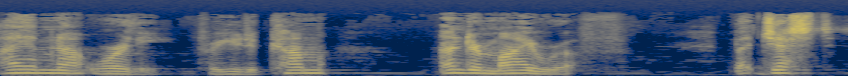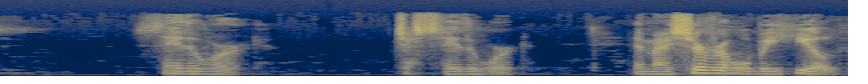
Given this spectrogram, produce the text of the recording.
I am not worthy for you to come under my roof, but just say the word. Just say the word, and my servant will be healed.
